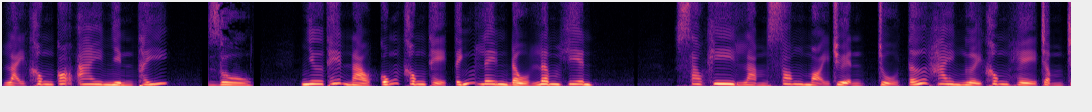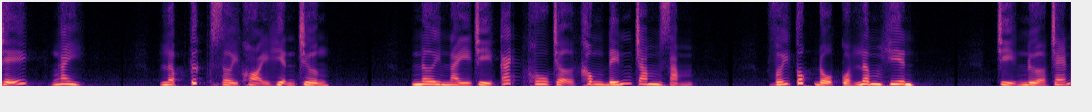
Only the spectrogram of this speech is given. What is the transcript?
lại không có ai nhìn thấy. Dù như thế nào cũng không thể tính lên đầu Lâm Hiên. Sau khi làm xong mọi chuyện, chủ tớ hai người không hề chậm trễ, ngay. Lập tức rời khỏi hiện trường. Nơi này chỉ cách khu chợ không đến trăm dặm. Với tốc độ của Lâm Hiên. Chỉ nửa chén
